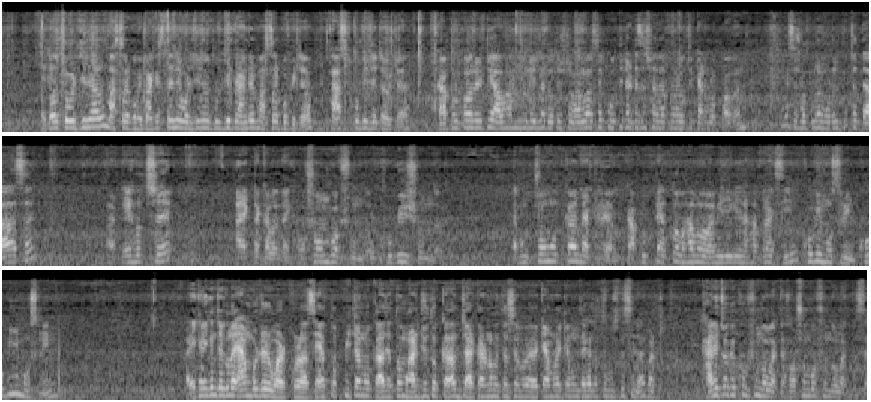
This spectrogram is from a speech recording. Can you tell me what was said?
এটা হচ্ছে original master copy Pakistani original গুলজি ব্র্যান্ডের মাস্টার কপিটা ফার্স্ট কপি যেটা ওইটা। কাপড় কোয়ালিটি আলহামদুলিল্লাহ যথেষ্ট ভালো আছে। প্রতিটা ড্রেসের সাথে আপনারা হচ্ছে ক্যাটালগ পাবেন, ঠিক আছে? সবগুলোর মডেল পিকচার দেওয়া আছে। আর এ হচ্ছে আরেকটা কালার দেখেন অসম্ভব সুন্দর, খুবই সুন্দর। এবং চমৎকার ম্যাটেরিয়াল কাপড়টা এত ভালো, আমি এখানে হাত রাখছি, খুবই মসৃণ খুবই মসৃণ। আর এখানে কিন্তু এগুলো এমব্রয়ডারি ওয়ার্ক করা আছে। এত পিটানো কাজ, এত মার্জিত কাজ, যার কারণে হইতেছে ক্যামেরা কেমন দেখা যাচ্ছে বুঝতেছি না বাট খালি চোখে খুব সুন্দর লাগতেছে, অসম্ভব সুন্দর লাগতেছে।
